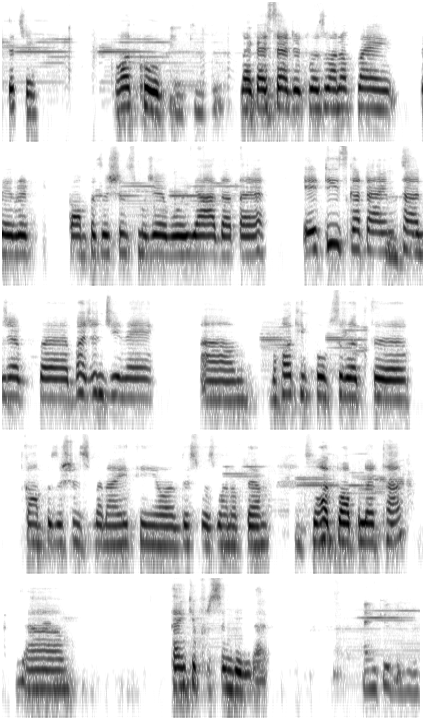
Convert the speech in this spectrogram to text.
बहुत अच्छे बहुत खूब like I said it was one of my favourite compositions मुझे वो याद आता है। 80s का टाइम था जब भजन जी ने बहुत ही खूबसूरत कॉम्पोजिशंस बनाई थी और this was one of them बहुत पॉपुलर था। Thank you for singing that thank you दीदी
